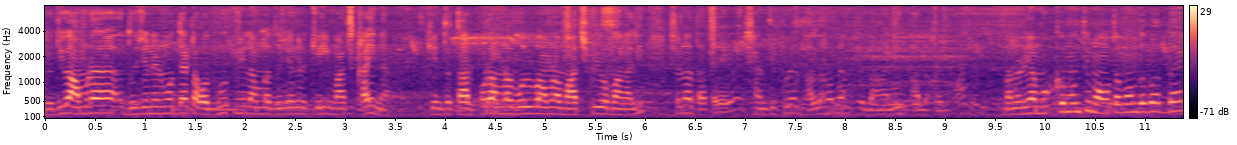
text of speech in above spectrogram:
যদিও আমরা দুজনের মধ্যে একটা অদ্ভুত মিল, আমরা দুজনের কেই মাছ খাই না কিন্তু তারপর আমরা বলব, আমরা মাছপ্রিয় বাঙালি। সেজন্য তাতে শান্তিপুরের ভালো হবে, আমাদের বাঙালির ভালো হবে। মাননীয় মুখ্যমন্ত্রী মমতা বন্দ্যোপাধ্যায়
